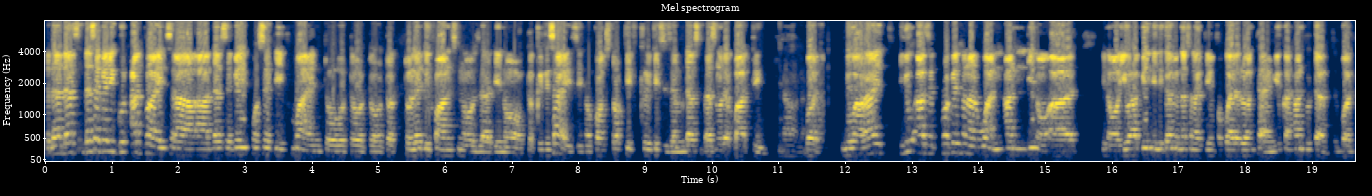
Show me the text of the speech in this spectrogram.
That, that's that's a very good advice. Uh, uh, that's a very positive mind to, to, to, to, to let the fans know that you know to criticize, you know, constructive criticism. That's that's not a bad thing. No, no. But you are right. You as a professional one, and you know, uh, you know, you have been in the Gambia national team for quite a long time. You can handle that. But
